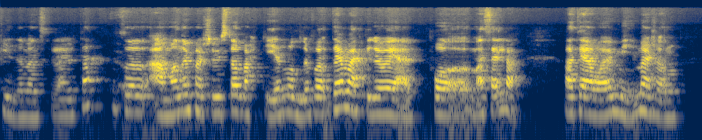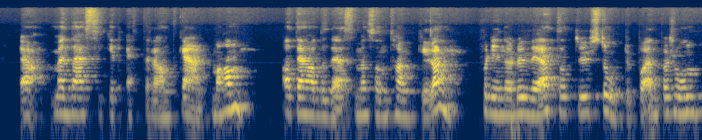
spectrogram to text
fine mennesker der ute. Så er man jo kanskje, hvis du har vært i en voldelig Det merker jo jeg på meg selv, da. At jeg var jo mye mer sånn Ja, men det er sikkert et eller annet gærent med han. At jeg hadde det som en sånn tankegang. Fordi når du vet at du stolte på en person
